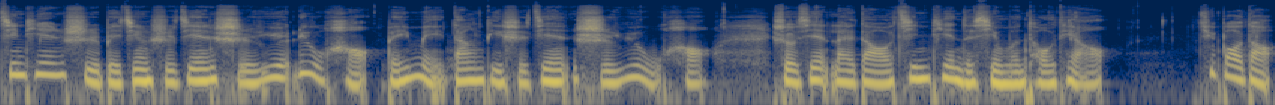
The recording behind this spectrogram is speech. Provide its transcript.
今天是北京时间十月六号，北美当地时间十月五号。首先来到今天的新闻头条。据报道，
